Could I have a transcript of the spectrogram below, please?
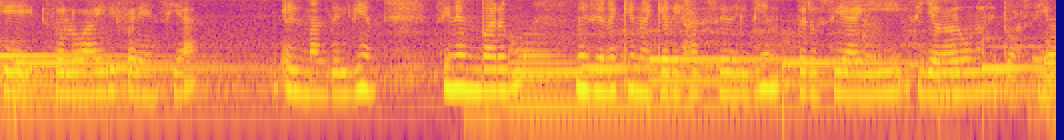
que solo hay diferencia el mal del bien. Sin embargo, menciona que no hay que alejarse del bien, pero si hay, si llega a haber una situación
